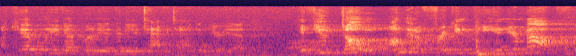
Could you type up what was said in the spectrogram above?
I can't believe you haven't put any, any Attack Attack in here yet. If you don't, I'm gonna frickin' pee in your mouth.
